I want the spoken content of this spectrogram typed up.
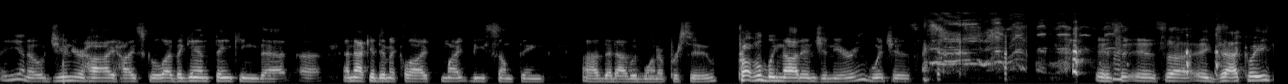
you know, junior high, high school, I began thinking that uh, an academic life might be something uh, that I would want to pursue. Probably not engineering, which is is is uh, exactly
